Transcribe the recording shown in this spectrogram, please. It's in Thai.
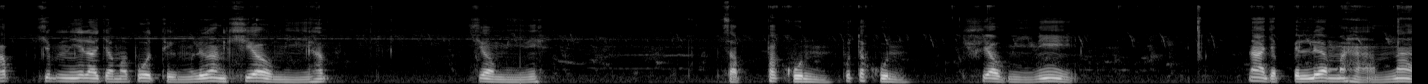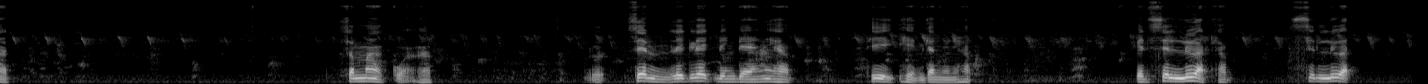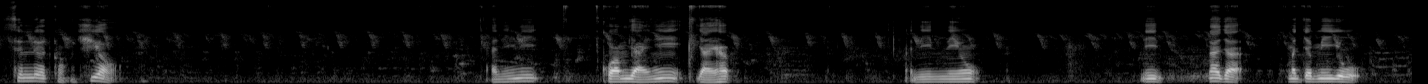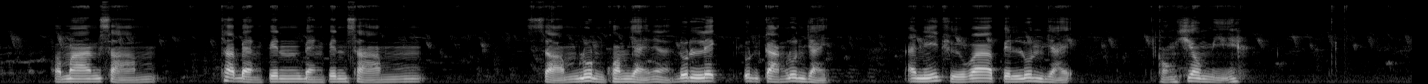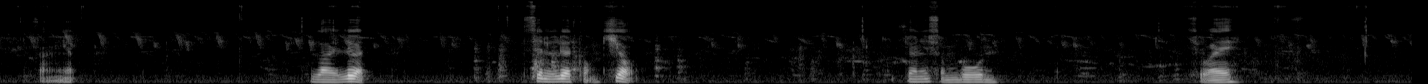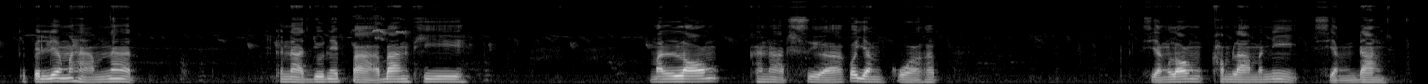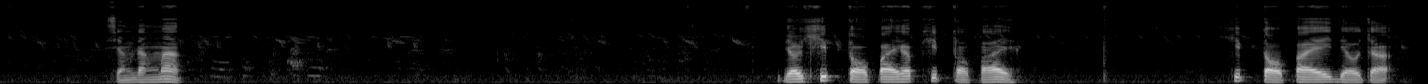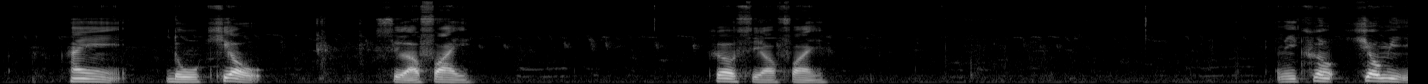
ครับคลิปนี้เราจะมาพูดถึงเรื่องเขี้ยวหมีครับเขี้ยวหมีสรรพคุณ พุทธคุณเขี้ยวหมีนี่ น่าจะเป็นเรื่องมหาอำนาจซะมากกว่าครับ เส้นเล็กๆ แดงๆนี่ครับ ที่เห็นกันอยู่นี่ครับ เป็นเส้นเลือดครับ เส้นเลือด เส้นเลือดของเขี้ยว อันนี้นี่ความใหญ่นี่ใหญ่ครับ อันนี้นิ้ว นี่น่าจะมันจะมีอยู่ประมาณสามถ้าแบ่งเป็นแบ่งเป็นสามสามรุ่นความใหญ่เนี่ย รุ่นเล็ก รุ่นกลางรุ่นใหญ่ อันนี้ถือว่าเป็นรุ่นใหญ่ของเขี้ยวหมีฝั่งนี้ครับรอยเลือด เส้นเลือดของเขี้ยว เขี้ยวนี้สมบูรณ์ สวย จะเป็นเรื่องมหาอำนาจ ขนาดอยู่ในป่าบางที มันร้องขนาดเสือก็ยังกลัวครับ เสียงร้องคำรามมันนี่เสียงดัง เสียงดังมาก เดี๋ยวคลิปต่อไปครับ คลิปต่อไป ลิปต่อไปเดี๋ยวจะให้ดูเขี้ยวเสือไฟ เขี้ยวเสือไฟ อันนี้เขี้ยวเขี้ยวหมี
